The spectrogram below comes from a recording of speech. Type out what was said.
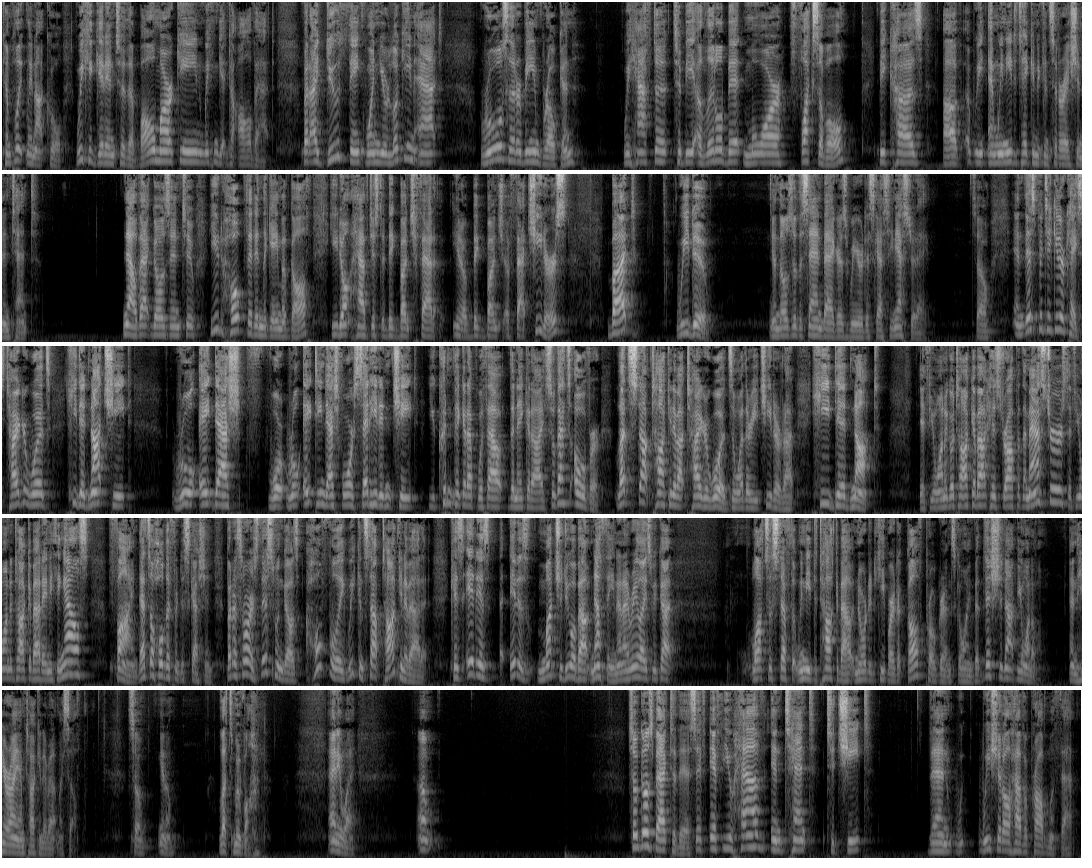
Completely not cool. We could get into the ball marking. We can get into all that. But I do think when you're looking at rules that are being broken, we have to, to be a little bit more flexible because of we and we need to take into consideration intent. Now that goes into you'd hope that in the game of golf you don't have just a big bunch of fat you know big bunch of fat cheaters, but we do, and those are the sandbaggers we were discussing yesterday. So in this particular case, Tiger Woods he did not cheat. Rule eight dash Rule 18 4 said he didn't cheat. You couldn't pick it up without the naked eye. So that's over. Let's stop talking about Tiger Woods and whether he cheated or not. He did not. If you want to go talk about his drop at the Masters, if you want to talk about anything else, fine. That's a whole different discussion. But as far as this one goes, hopefully we can stop talking about it because it is it is much ado about nothing. And I realize we've got lots of stuff that we need to talk about in order to keep our golf programs going, but this should not be one of them. And here I am talking about myself. So you know, let's move on. Anyway, um, so it goes back to this. If, if you have intent to cheat, then we should all have a problem with that.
